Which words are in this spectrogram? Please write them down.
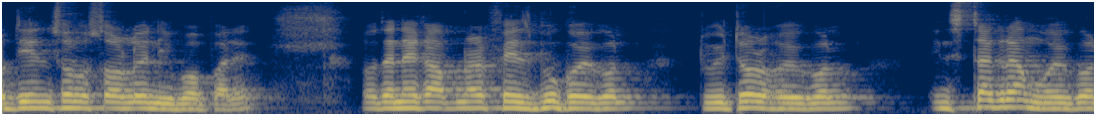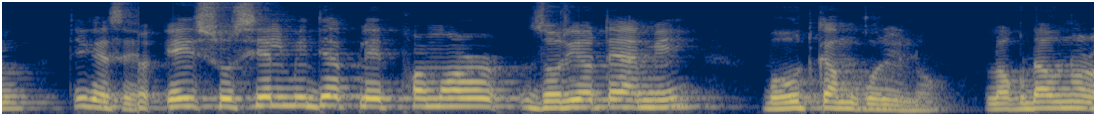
অডিয়েঞ্চৰ ওচৰলৈ নিব পাৰে। তো তেনেকৈ আপোনাৰ ফেচবুক হৈ গ'ল টুইটাৰ হৈ গ'ল ইনষ্টাগ্ৰাম হৈ গ'ল ঠিক আছে। এই ছ'চিয়েল মিডিয়া প্লেটফৰ্মৰ জৰিয়তে আমি বহুত কাম কৰিলোঁ লকডাউনৰ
